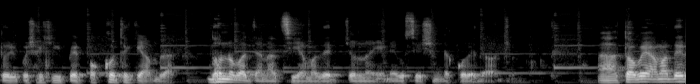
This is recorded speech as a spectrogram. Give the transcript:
তৈরি পোশাক শিল্পের পক্ষ থেকে আমরা ধন্যবাদ জানাচ্ছি আমাদের জন্য এই নেগোসিয়েশনটা করে দেওয়ার জন্য। তবে আমাদের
